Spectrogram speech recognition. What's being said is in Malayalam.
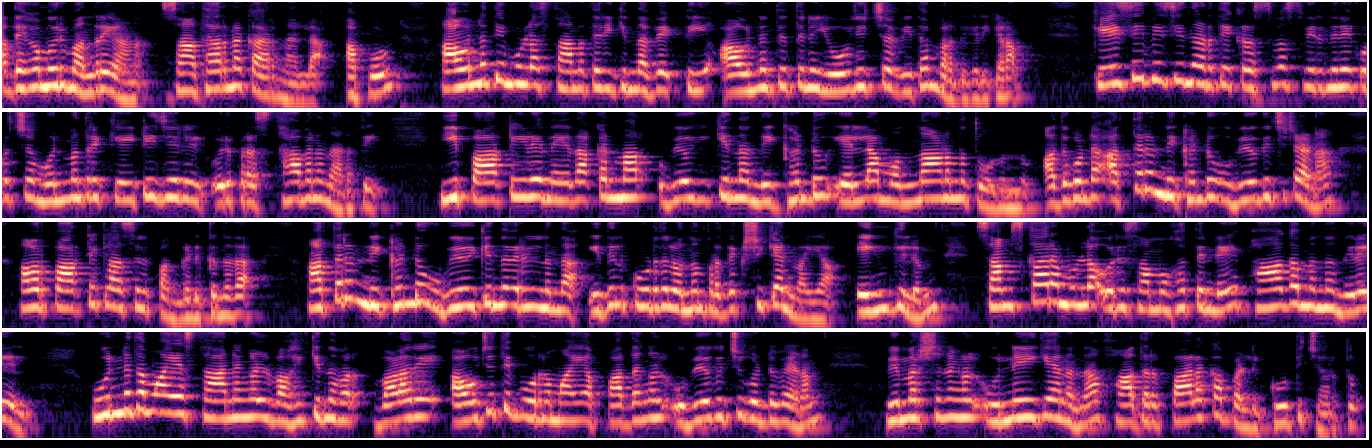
അദ്ദേഹം ഒരു മന്ത്രിയാണ് സാധാരണക്കാരനല്ല. അപ്പോൾ ഔന്നത്യമുള്ള സ്ഥാനത്തിരിക്കുന്ന വ്യക്തി ഔന്നത്യത്തിന് യോജിച്ച വിധം പ്രതികരിക്കണം. കെ സി ബി സി നടത്തിയ ക്രിസ്മസ് വിരുന്നിനെക്കുറിച്ച് മുൻമന്ത്രി കെ ടി ജലീൽ ഒരു പ്രസ്താവന നടത്തി. ഈ പാർട്ടിയിലെ നേതാക്കന്മാർ ഉപയോഗിക്കുന്ന നിഘണ്ടു എല്ലാം ഒന്നാണെന്ന് തോന്നുന്നു. അതുകൊണ്ട് അത്തരം നിഘണ്ടു ഉപയോഗിച്ചിട്ടാണ് അവർ പാർട്ടി ക്ലാസ്സിൽ പങ്കെടുക്കുന്നത്. അത്തരം നിഘണ്ടു ഉപയോഗിക്കുന്നവരിൽ നിന്ന് ഇതിൽ കൂടുതലൊന്നും പ്രതീക്ഷിക്കാൻ വയ്യ. എങ്കിലും സംസ്കാരമുള്ള ഒരു സമൂഹത്തിന്റെ ഭാഗമെന്ന നിലയിൽ ഉന്നതമായ സ്ഥാനങ്ങൾ വഹിക്കുന്നവർ വളരെ ഔചിത്യപൂർണമായ പദങ്ങൾ ഉപയോഗിച്ചുകൊണ്ട് വേണം വിമർശനങ്ങൾ ഉന്നയിക്കാനെന്ന് ഫാദർ പാലക്കപ്പള്ളി കൂട്ടിച്ചേർത്തു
